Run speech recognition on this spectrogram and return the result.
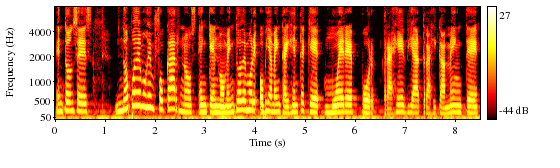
Entonces, no podemos enfocarnos en que el momento de morir, obviamente hay gente que muere por tragedia, trágicamente.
